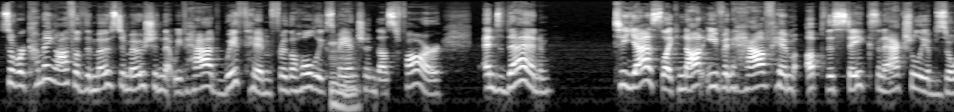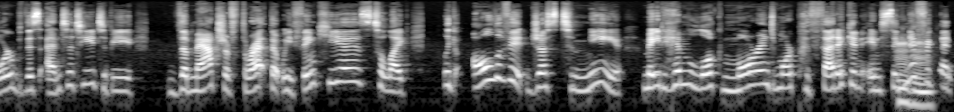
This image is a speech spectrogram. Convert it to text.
So we're coming off of the most emotion that we've had with him for the whole expansion thus far. And then to yes, like not even have him up the stakes and actually absorb this entity to be the match of threat that we think he is, to like like all of it just to me made him look more and more pathetic and insignificant,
